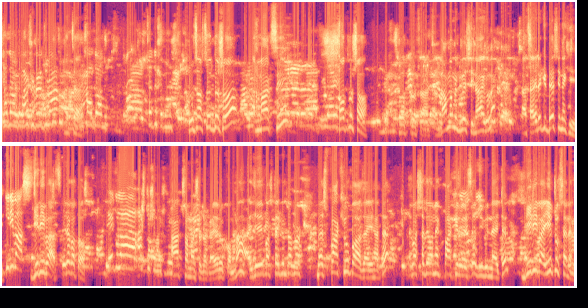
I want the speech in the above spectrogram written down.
সাধারণত বারোশো টাকা জোড়া আচ্ছা। চোদ্দশো দুশো চোদ্দশো আর মাক্সি সতেরোশো? সতেরোশো আচ্ছা। দাম অনেক বেশি না এগুলো? আচ্ছা এটা কি দেশি নাকি? গিরিবাস। গিরিবাস এটা কত? এগুলা আটশো নয়শো টাকা। এরকম না? এই যে এই পাশটায় কিন্তু আপনার বেশ পাখিও পাওয়া যায় এই হাটে। এই পাশটাতে অনেক পাখি রয়েছে বিভিন্ন আইটেম ইউটিউব চ্যানেল।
